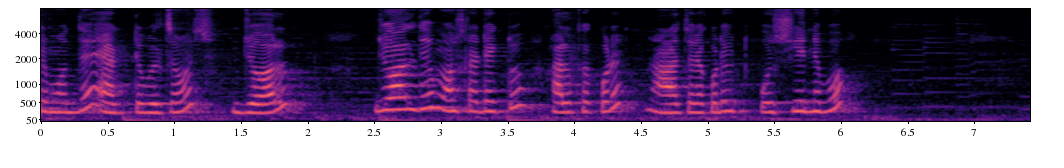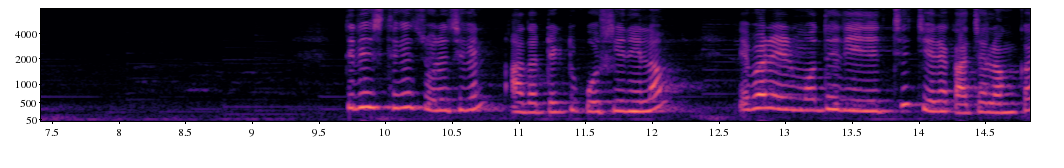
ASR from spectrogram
এর মধ্যে এক টেবিল চামচ জল। জল দিয়ে মশলাটা একটু হালকা করে নাড়াচাড়া করে একটু কষিয়ে নেব। তিরিশ থেকে চল্লিশ সেকেন্ড আদাটা একটু কষিয়ে নিলাম। এবার এর মধ্যে দিয়ে দিচ্ছি চেরা কাঁচা লঙ্কা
